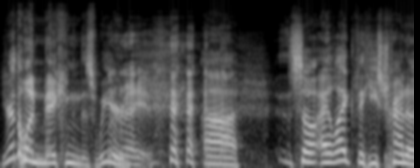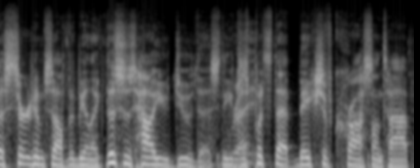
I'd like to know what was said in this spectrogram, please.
you're the one making this weird, right. so I like that he's trying to assert himself and being like, "This is how you do this." And he just puts that makeshift cross on top,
